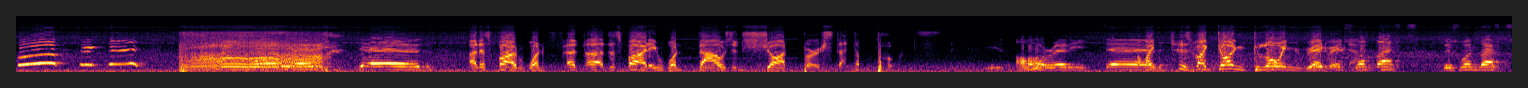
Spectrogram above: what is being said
oh, they're dead! dead. I just fired one. Uh, I just fired a 1,000 shot burst at the boats. He's already dead. Oh my! Is my gun glowing red Wait, right there's now? one left. There's one left.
